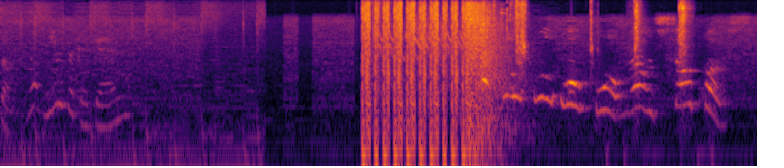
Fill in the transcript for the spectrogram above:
Awesome. What music again? Whoa, whoa, whoa, whoa, that was so close.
